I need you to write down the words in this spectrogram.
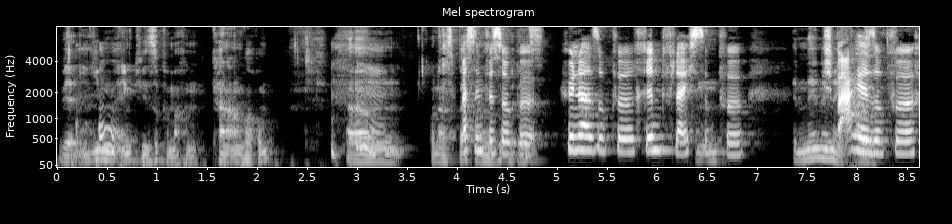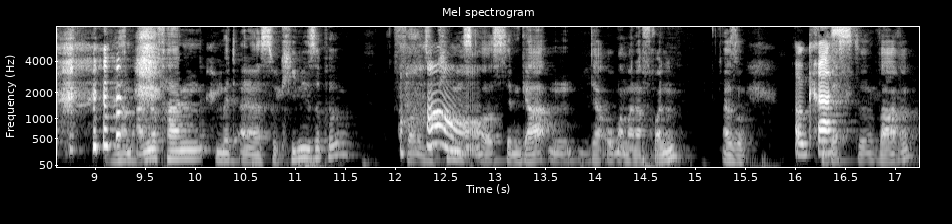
Wir lieben irgendwie Suppe machen. Keine Ahnung warum. Ähm, und das Was sind für Suppe? ist- Rindfleischsuppe, Rindfleischsuppe, Nee, nee, nee. Spargelsuppe. Also, wir haben angefangen mit einer Zucchini-Suppe von Oh. Zucchinis aus dem Garten der Oma meiner Freundin. Also oh die krass. beste Ware.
